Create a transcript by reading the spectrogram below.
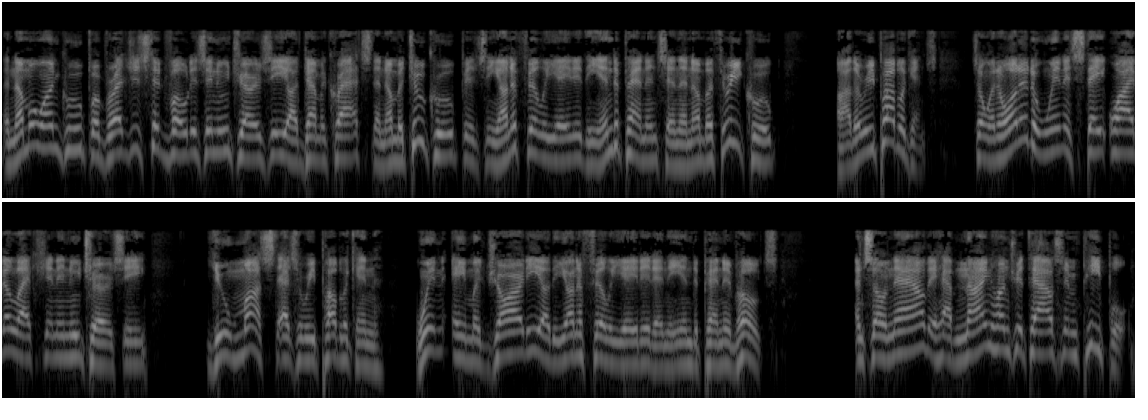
the number one group of registered voters in New Jersey are Democrats. The number two group is the unaffiliated, the independents. And the number three group are the Republicans. So, in order to win a statewide election in New Jersey, you must, as a Republican, win a majority of the unaffiliated and the independent votes. And so now they have 900,000 people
